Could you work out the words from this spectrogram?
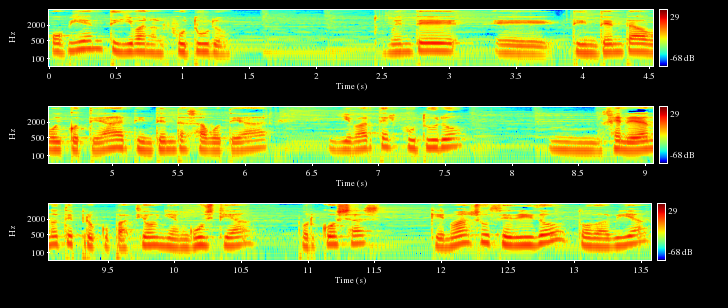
O bien te llevan al futuro. Tu mente eh, te intenta boicotear, te intenta sabotear y llevarte al futuro mm, generándote preocupación y angustia por cosas que no han sucedido todavía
